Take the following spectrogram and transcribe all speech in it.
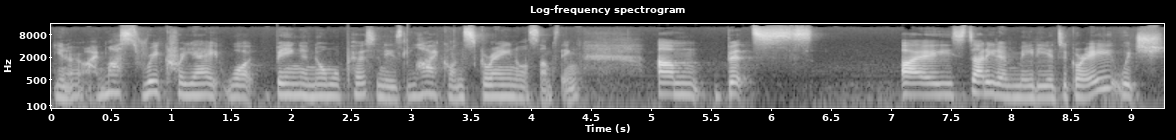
you know, I must recreate what being a normal person is like on screen or something. Um, but I studied a media degree, which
